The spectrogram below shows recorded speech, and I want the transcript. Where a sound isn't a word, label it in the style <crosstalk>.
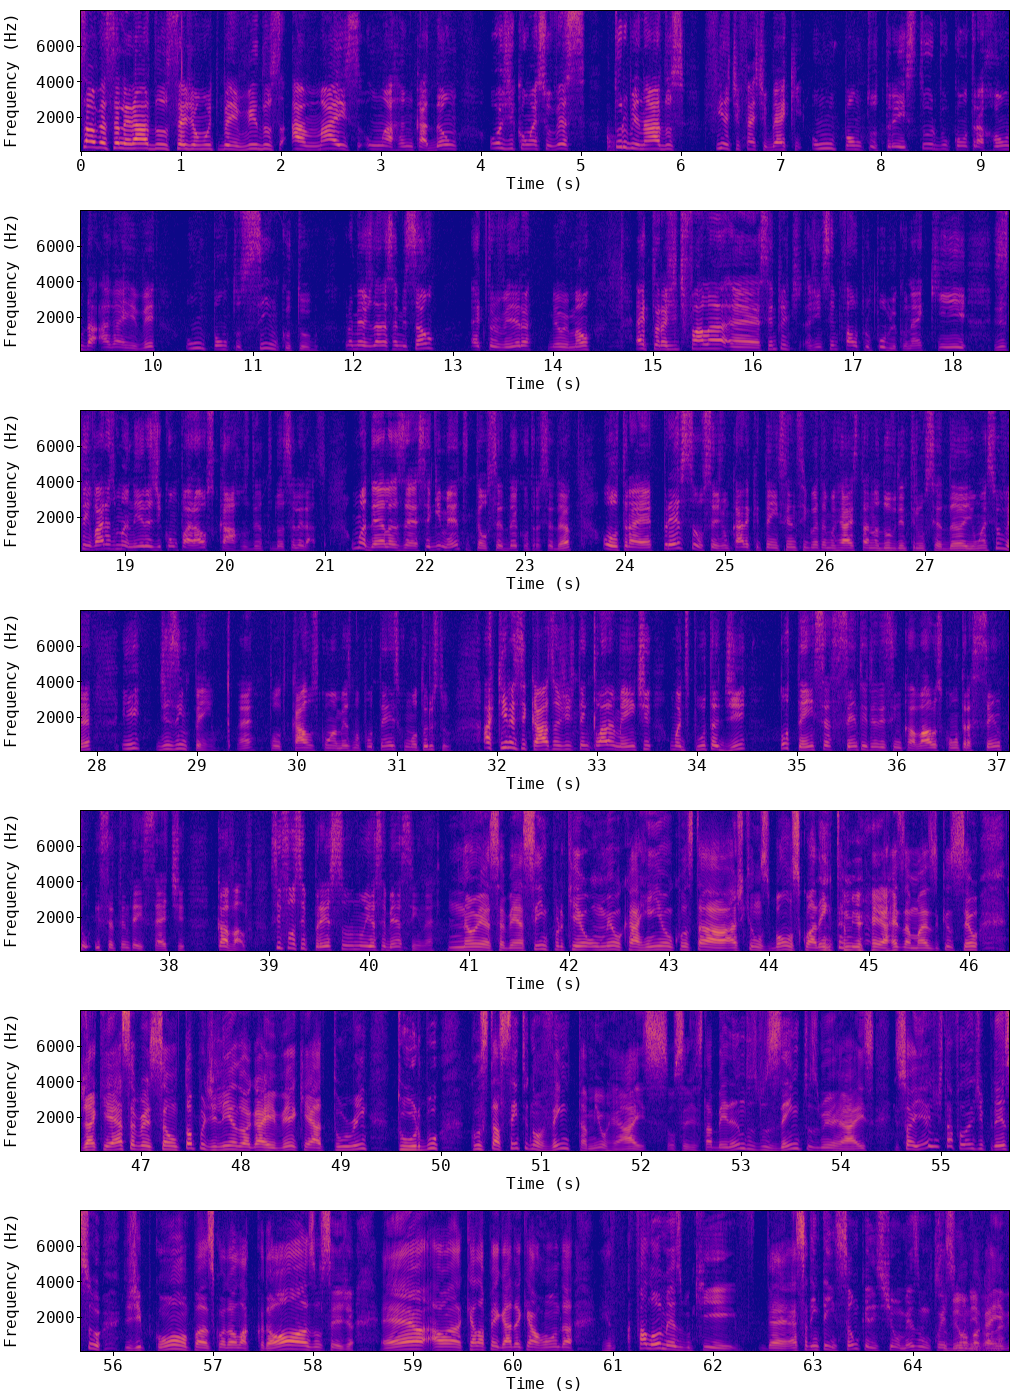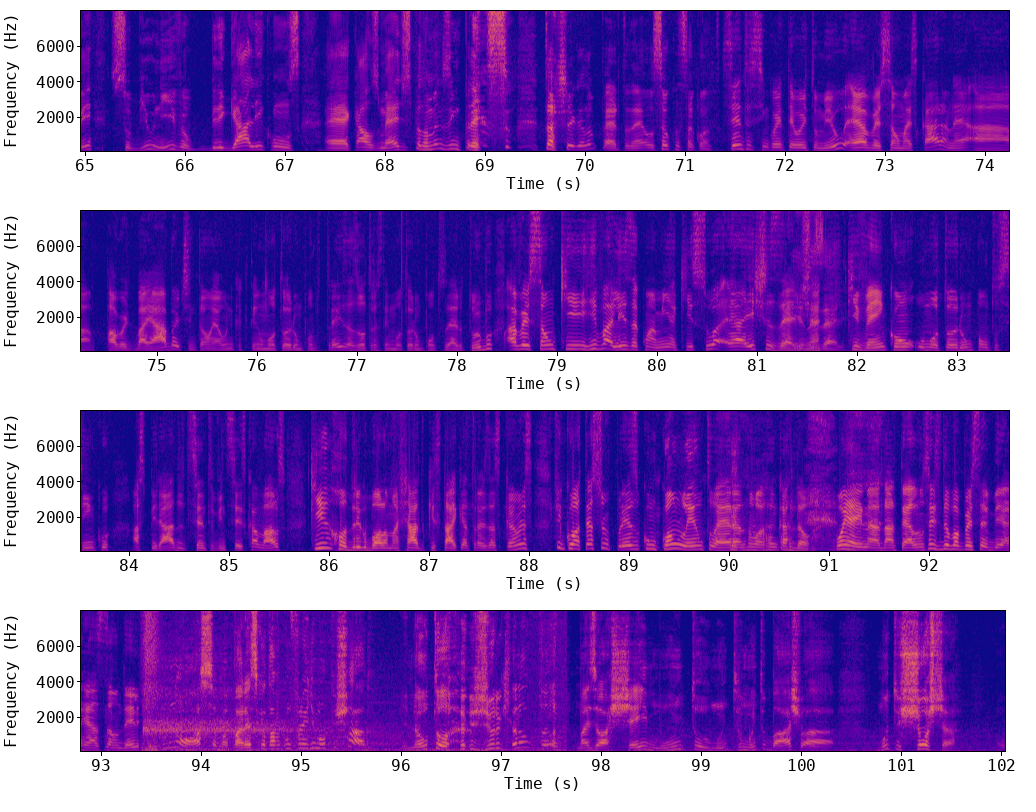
Salve acelerados, sejam muito bem-vindos a mais um arrancadão. Hoje com SUVs turbinados, Fiat Fastback 1.3 turbo contra Honda HR-V 1.5 turbo. Para me ajudar nessa missão, Hector Vieira, meu irmão. Hector, a gente fala, é, sempre, a gente sempre fala para o público né, que existem várias maneiras de comparar os carros dentro do Acelerados. Uma delas é segmento, então sedã contra sedã. Outra é preço, ou seja, um cara que tem 150 mil reais está na dúvida entre um sedã e um SUV. E desempenho, né? Carros com a mesma potência, com motores turbo. Aqui nesse caso a gente tem claramente uma disputa de potência 185 cavalos contra 177 cavalos. Se fosse preço, não ia ser bem assim, né? Não ia ser bem assim, porque o meu carrinho custa acho que uns bons 40 mil <laughs> reais a mais do que o seu, já que essa versão topo de linha do HRV, que é a Touring Turbo, custa 190 mil reais, ou seja, está beirando os 200 mil reais. Isso aí a gente está falando de preço de Jeep Compass, Corolla Cross, ou seja, é aquela pegada que a Honda falou mesmo que é, essa era a intenção que eles tinham mesmo com esse novo HRV, né? subir o nível, brigar ali com os é, carros médios, pelo menos em preço, <laughs> tá chegando perto, né? O seu custa quanto? 158 mil é a versão mais cara, né? A Powered by Abarth, então é a única que tem um motor 1.3, as outras têm motor 1.0 turbo. A versão que rivaliza com a minha aqui sua é a EXL, EXL. né? Que vem com o motor 1.5 aspirado de 126 cavalos, que Rodrigo Bola Machado, que está aqui atrás das câmeras, ficou até surpreso com quão lento era no <laughs> arrancadão. Põe aí na, na tela, não sei se deu pra perceber a reação dele. Nossa, mas parece que eu tava com o freio de mão puxado. E não tô, <laughs> eu juro que eu não tô. Mas eu achei muito, muito, muito baixo, a, muito xoxa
